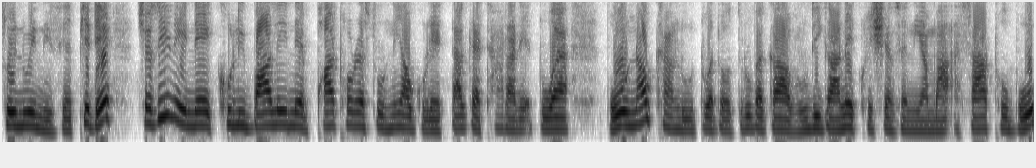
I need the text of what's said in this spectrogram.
ဆွေးနွေးနေစေဖြစ်တယ်။ Chelsea အနေနဲ့ Koulibaly နဲ့ Pau Torres တို့နှစ်ယောက်ကိုလည်း target ထားတဲ့အတွက်ဘိုးနောက်ခံလူအတွက်တော့သူတို့ဘက်က Rudiger နဲ့ Christensen နေရာမှာအစားထိုးဖို့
